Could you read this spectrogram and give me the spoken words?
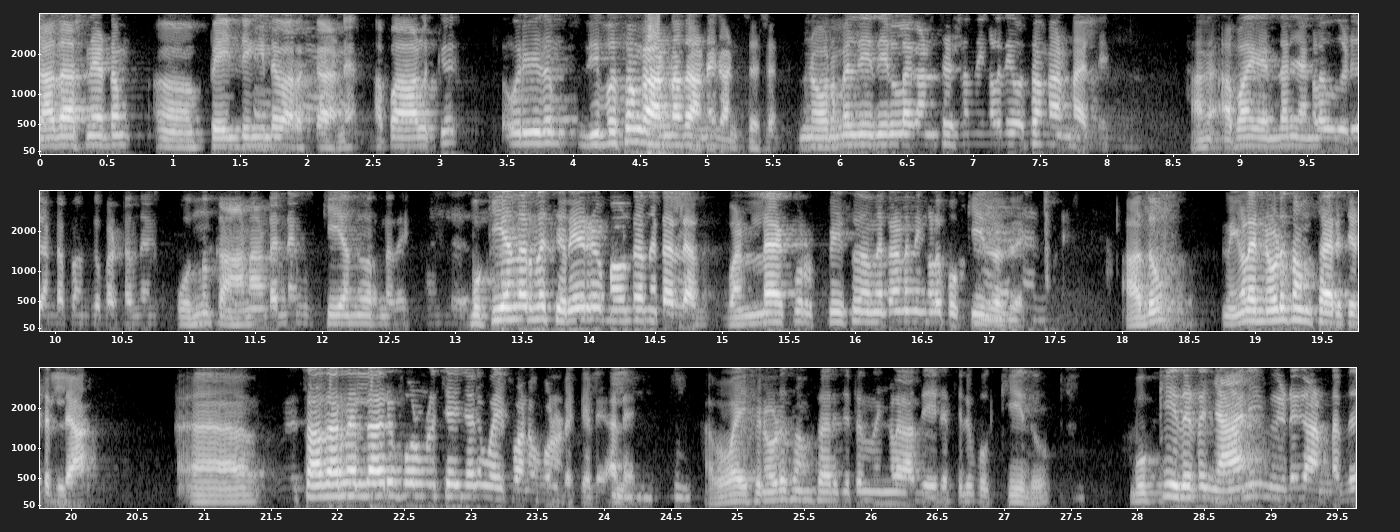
രാധാകൃഷ്ണേട്ടൻ പെയിന്റിങ്ങിന്റെ വർക്കാണ് അപ്പൊ ആൾക്ക് ഒരുവിധം ദിവസം കാണുന്നതാണ് കൺസെഷൻ നോർമൽ രീതിയിലുള്ള കൺസെഷൻ നിങ്ങൾ ദിവസം അങ്ങ- അപ്പൊ എന്താണ് ഞങ്ങളെ വീട് കണ്ടപ്പോ നമുക്ക് പെട്ടെന്ന് ഒന്നും കാണാണ്ട് തന്നെ ബുക്ക് ചെയ്യാന്ന് പറഞ്ഞത്? ബുക്ക് ചെയ്യാന്ന് പറഞ്ഞ ചെറിയൊരു എമൗണ്ട് തന്നിട്ടല്ല. വൺ ലാക്ക് റുപ്പീസ് തന്നിട്ടാണ് നിങ്ങൾ ബുക്ക് ചെയ്തത്. അതും. നിങ്ങൾ എന്നോട് സംസാരിച്ചിട്ടില്ല. സാധാരണ എല്ലാവരും ഫോൺ വിളിച്ചു കഴിഞ്ഞാൽ വൈഫാണ് ഫോൺ എടുക്കൽ അല്ലെ? അപ്പൊ വൈഫിനോട് സംസാരിച്ചിട്ട് നിങ്ങൾ ആ ധൈര്യത്തിൽ ബുക്ക് ചെയ്തു. ബുക്ക് ചെയ്തിട്ട് ഞാൻ ഈ വീട് കാണുന്നത്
